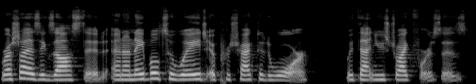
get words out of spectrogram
Russia is exhausted and unable to wage a protracted war without new strike forces.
